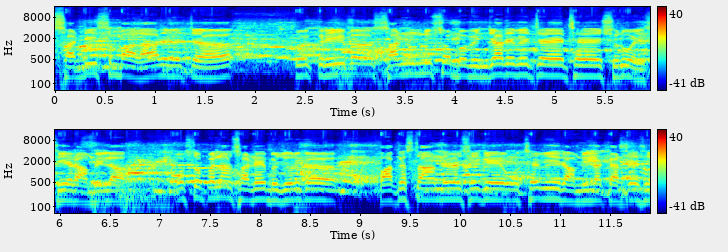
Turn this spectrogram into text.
ਸਾਡੀ ਸੰਭਾਲਾ ਦੇ ਵਿੱਚ ਕੋਈ ਕਰੀਬ ਸਨ 1952 ਦੇ ਵਿੱਚ ਇੱਥੇ ਸ਼ੁਰੂ ਹੋਈ ਸੀ ਰਾਮਲੀਲਾ। ਉਸ ਤੋਂ ਪਹਿਲਾਂ ਸਾਡੇ ਬਜ਼ੁਰਗ ਪਾਕਿਸਤਾਨ ਦੇ ਵਿੱਚ ਸੀਗੇ, ਉੱਥੇ ਵੀ ਰਾਮਲੀਲਾ ਕਰਦੇ ਸੀ।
